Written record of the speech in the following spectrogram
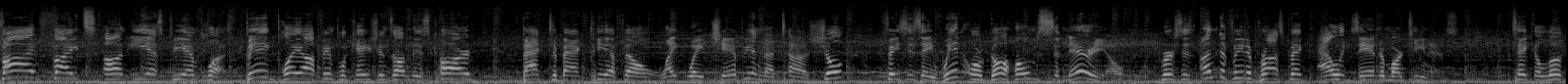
Five fights on ESPN Plus. Big playoff implications on this card. Back-to-back PFL lightweight champion Natan Schulte faces a win or go home scenario versus undefeated prospect Alexander Martinez. Take a look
